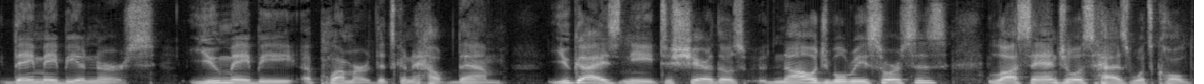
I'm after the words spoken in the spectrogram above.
They may be a nurse. You may be a plumber that's going to help them. You guys need to share those knowledgeable resources. Los Angeles has what's called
